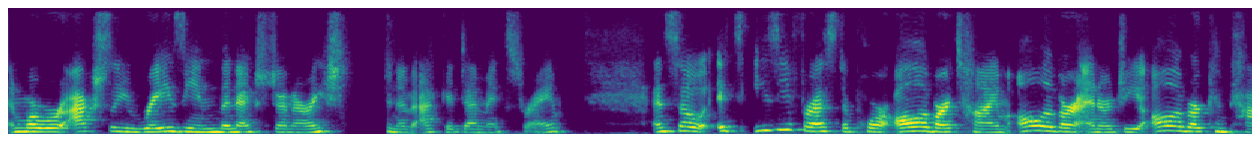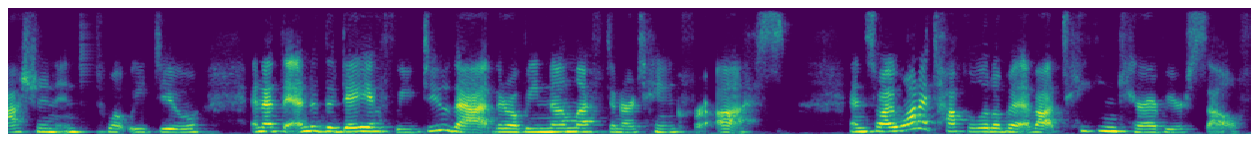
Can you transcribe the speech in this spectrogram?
and where we're actually raising the next generation of academics, right? And so it's easy for us to pour all of our time, all of our energy, all of our compassion into what we do. And at the end of the day, if we do that, there will be none left in our tank for us. And so I want to talk a little bit about taking care of yourself.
